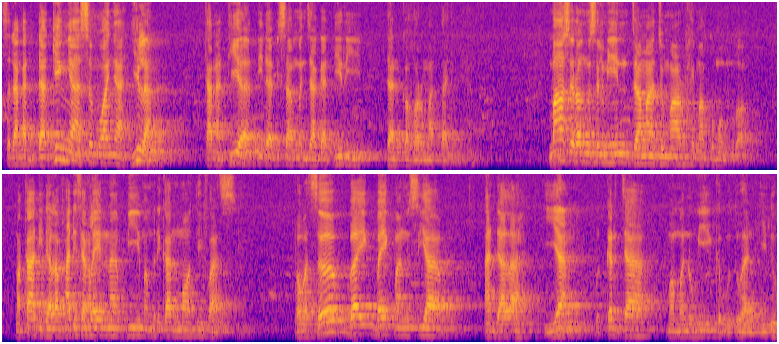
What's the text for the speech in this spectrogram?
Sedangkan dagingnya semuanya hilang karena dia tidak bisa menjaga diri dan kehormatannya. Ma'asyiral muslimin jamaah Jumat rahimakumullah. Maka di dalam hadis yang lain Nabi memberikan motivasi bahwa sebaik-baik manusia adalah yang bekerja memenuhi kebutuhan hidup.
